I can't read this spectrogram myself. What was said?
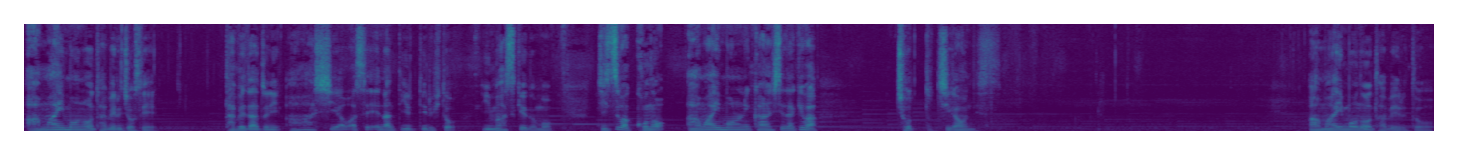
甘いものを食べる女性食べた後に「ああ幸せ」なんて言ってる人いますけども実はこの甘いものに関してだけはちょっと違うんです。甘いものを食べると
